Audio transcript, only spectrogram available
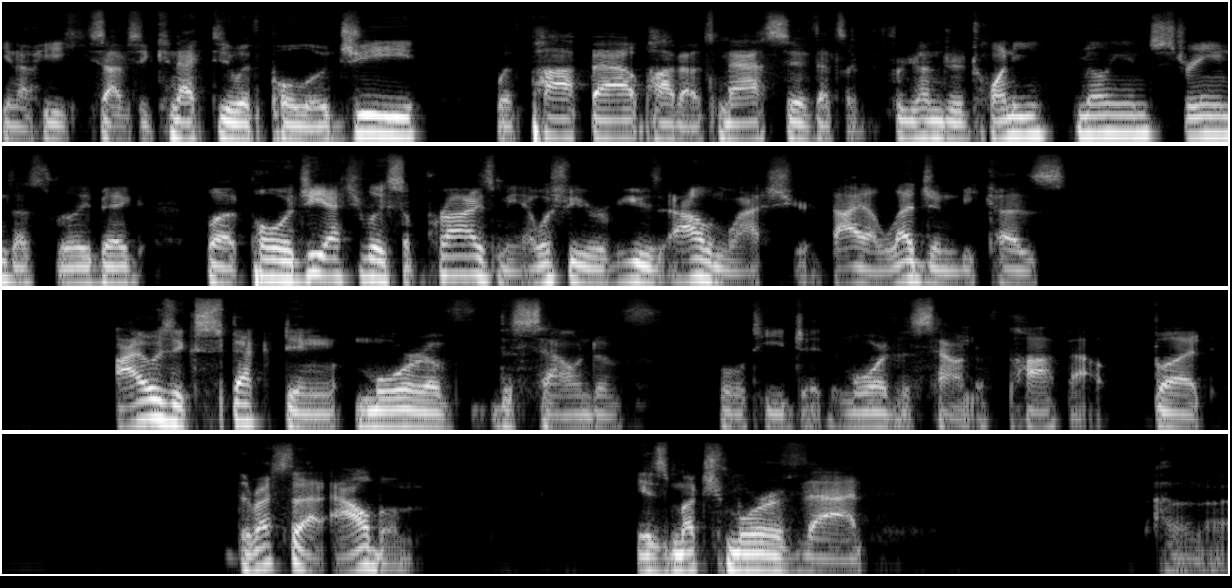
you know, he, he's obviously connected with Polo G, with Pop Out. Pop Out's massive. That's like 320 million streams. That's really big. But Polo G actually really surprised me. I wish we reviewed his album last year, Die a Legend, because I was expecting more of the sound of Lil Tjay, more of the sound of Pop Out, but the rest of that album is much more of that. I don't know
